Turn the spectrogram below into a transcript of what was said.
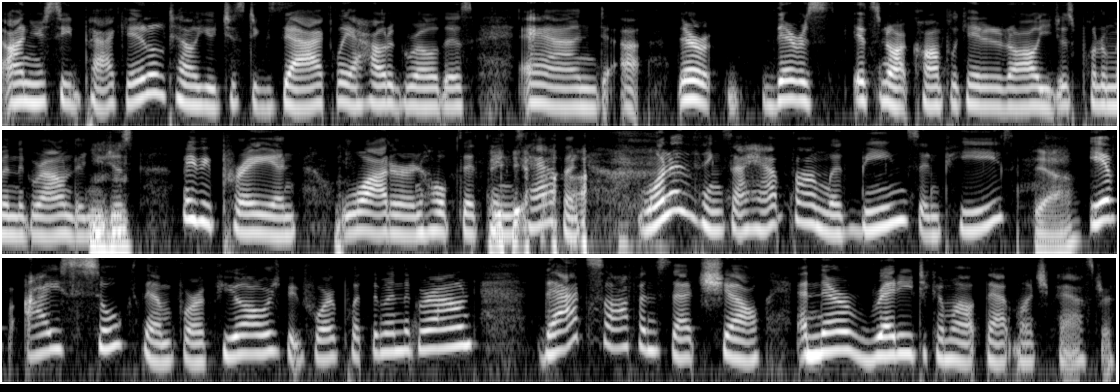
on your seed packet, it'll tell you just exactly how to grow this, and uh, there, there's it's not complicated at all. You just put them in the ground and you just maybe pray and water and hope that things happen. One of the things I have found with beans and peas, yeah. if I soak them for a few hours before I put them in the ground, that softens that shell, and they're ready to come out that much faster.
